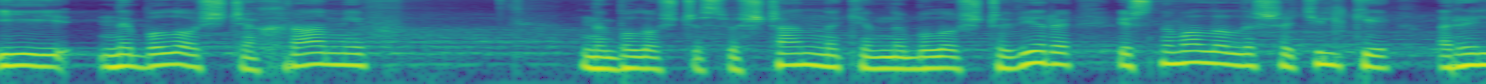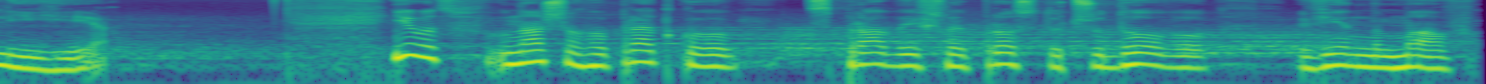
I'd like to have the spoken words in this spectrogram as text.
і не було ще храмів, не було ще священників, не було ще віри, існувала лише тільки релігія. І от у нашого предку справи йшли просто чудово. Він мав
